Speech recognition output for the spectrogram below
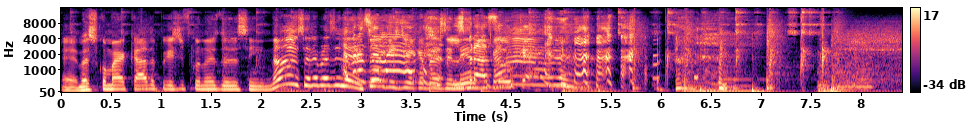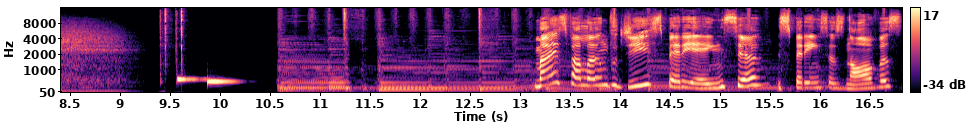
É, mas ficou marcado porque a gente ficou nós dois assim, nossa, ele é brasileiro. Sabe que a gente é brasileiro? Brazuca. Mas falando de experiência, experiências novas,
